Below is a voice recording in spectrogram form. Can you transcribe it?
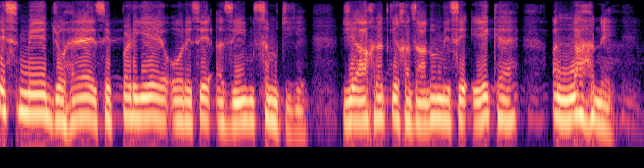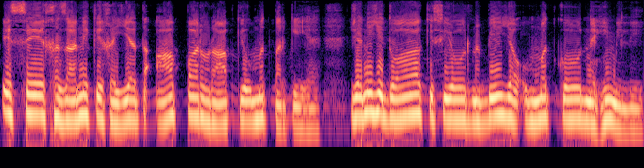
इसमें जो है, इसे पढ़िए और इसे अजीम समझिए। ये आखरत के ख़जानों में से एक है। अल्लाह ने इससे ख़जाने की खैत आप पर और आपकी उम्मत पर की है। यानी ये दुआ किसी और नबी या उम्मत को नहीं मिली।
